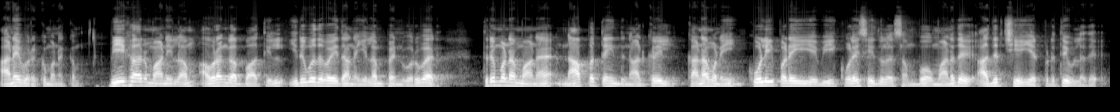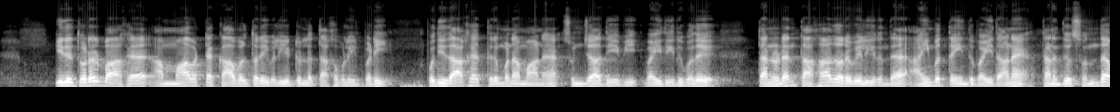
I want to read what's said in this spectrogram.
அனைவருக்கும் வணக்கம். பீகார் மாநிலம் அவுரங்காபாத்தில் இருபது வயதான இளம்பெண் ஒருவர் திருமணமான நாற்பத்தைந்து நாட்களில் கணவனை கூலிப்படை ஏவி கொலை செய்துள்ள சம்பவமானது அதிர்ச்சியை ஏற்படுத்தியுள்ளது. இது தொடர்பாக அம்மாவட்ட காவல்துறை வெளியிட்டுள்ள தகவலின்படி புதிதாக திருமணமான சுஞ்சா தேவி வயது இருபது தன்னுடன் தகாதொரவில் இருந்த ஐம்பத்தைந்து வயதான தனது சொந்த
